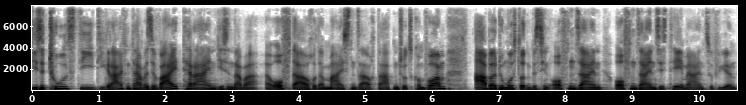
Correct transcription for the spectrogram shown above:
Diese Tools, die, die greifen teilweise weit herein, die sind aber oft auch oder meistens auch datenschutzkonform, aber du musst dort ein bisschen offen sein, offen sein, Systeme einzuführen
